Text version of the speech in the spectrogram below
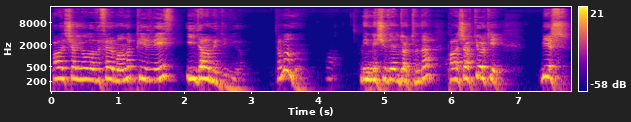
Padişah yolladığı fermanla Pir Reis idam ediliyor. Tamam mı? 1554 yılında padişah diyor ki bir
